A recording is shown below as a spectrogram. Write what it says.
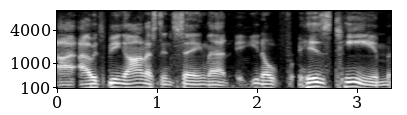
I, I was being honest in saying that, you know, his team.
